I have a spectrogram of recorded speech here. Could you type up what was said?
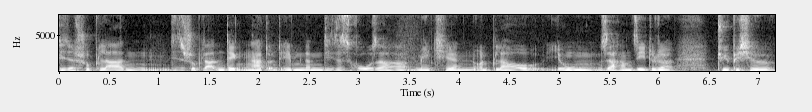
diese Schubladen, diese Schubladendenken hat und eben dann dieses rosa Mädchen und blau Jungen Sachen sieht oder typische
